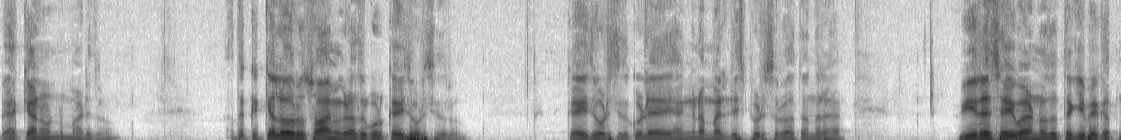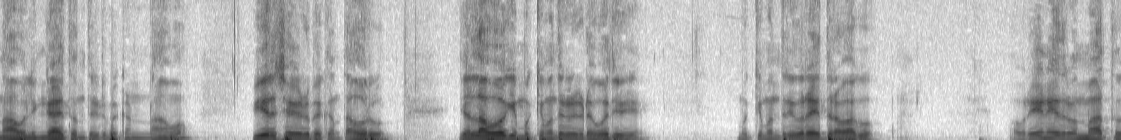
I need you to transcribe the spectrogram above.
ವ್ಯಾಖ್ಯಾನವನ್ನು ಮಾಡಿದರು. ಅದಕ್ಕೆ ಕೆಲವರು ಸ್ವಾಮಿಗಳಾದ್ರೂ ಕೂಡ ಕೈ ಜೋಡಿಸಿದರು. ಕೈ ಜೋಡಿಸಿದ ಕೂಡಲೇ ಹೆಂಗೆ ನಮ್ಮಲ್ಲಿ ಡಿಸ್ಪ್ಯೂಟ್ ಶುರು ಆತಂದ್ರೆ ವೀರಶೈವ ಅನ್ನೋದು ತೆಗಿಬೇಕಂತ ನಾವು ಲಿಂಗಾಯತ ಅಂತ ಇಡಬೇಕಂತ ನಾವು, ವೀರಶೈವ ಇಡಬೇಕಂತ ಅವರು. ಎಲ್ಲ ಹೋಗಿ ಮುಖ್ಯಮಂತ್ರಿಗಳ ಕಡೆ ಓದಿವಿ ಮುಖ್ಯಮಂತ್ರಿ ಇವರೇ ಇದ್ದರು ಅವಾಗೂ. ಅವ್ರು ಹೇಳಿದ್ರು ಒಂದು ಮಾತು,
